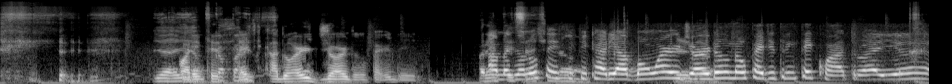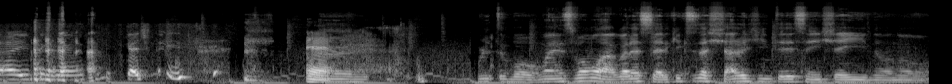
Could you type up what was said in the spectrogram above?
e aí fica 47 parecendo. cabe um Air Jordan no pé dele. Ah, mas eu não sei 47 se ficaria bom o Air Perdão. Jordan no meu pé de 34. Aí, é- aí tem- fica difícil. É, É, Muito bom, mas vamos lá, agora é sério. O que que vocês acharam de interessante aí no, no-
